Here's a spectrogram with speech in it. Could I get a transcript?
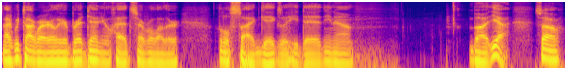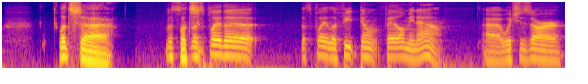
Like we talked about earlier, Britt Daniel had several other little side gigs that he did, you know. But yeah, so let's uh Let's Let's- let's, play the let's play Laffitte Don't Fail Me Now, uh, which is our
